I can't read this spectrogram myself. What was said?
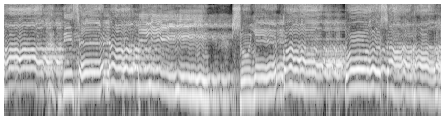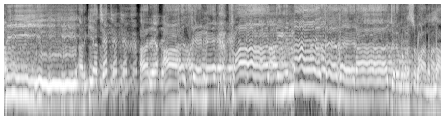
হাদিসে নবী। শুয়ে তো সাহাবি। আর কি আছেন? আর আহসেন ফাতিমা জহরা, জোরে বলুন সুবহানাল্লাহ।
